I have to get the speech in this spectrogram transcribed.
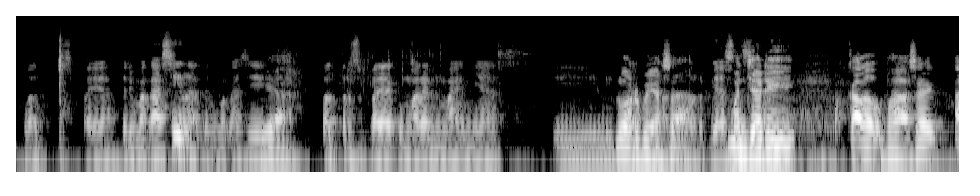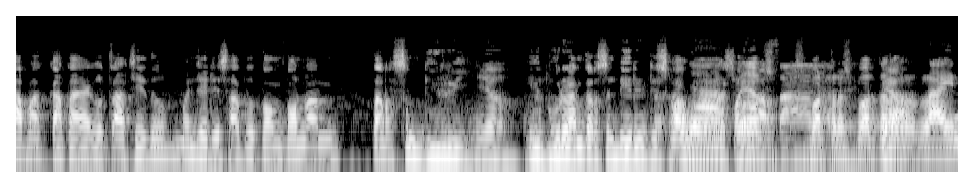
buat Persebaya. Terima kasih lah, terima kasih Iya. buat Persebaya kemarin mainnya di Liga luar biasa. Luar biasa. menjadi kalau bahasa apa kata yang aku tadi itu menjadi satu tontonan tersendiri. Iya. Hiburan tersendiri di sepak bola banyak banyak nasional. supporter-supporter Ya. lain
